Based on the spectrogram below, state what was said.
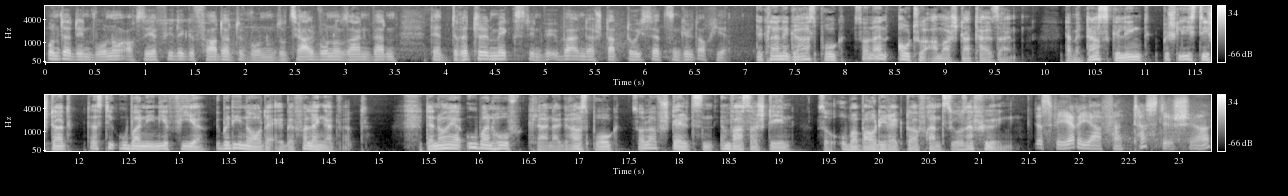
unter den Wohnungen auch sehr viele geförderte Wohnungen, Sozialwohnungen sein werden. Der Drittelmix, den wir überall in der Stadt durchsetzen, gilt auch hier. Der kleine Grasbruck soll ein autoarmer Stadtteil sein. Damit das gelingt, beschließt die Stadt, dass die U-Bahn-Linie 4 über die Norderelbe verlängert wird. Der neue U-Bahnhof Kleiner Grasbrook soll auf Stelzen im Wasser stehen, so Oberbaudirektor Franz Josef Höhing. Das wäre ja fantastisch, ja,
